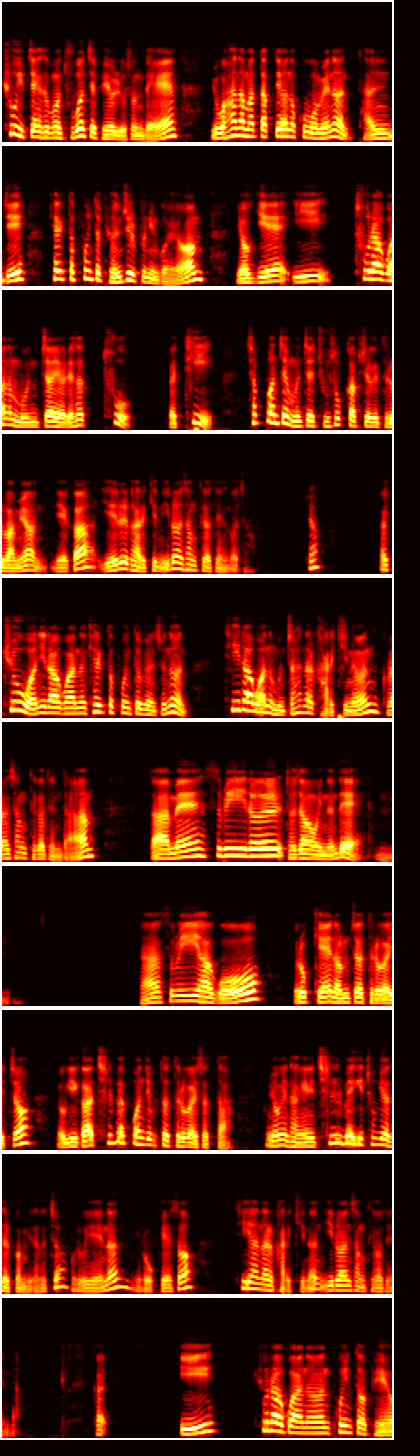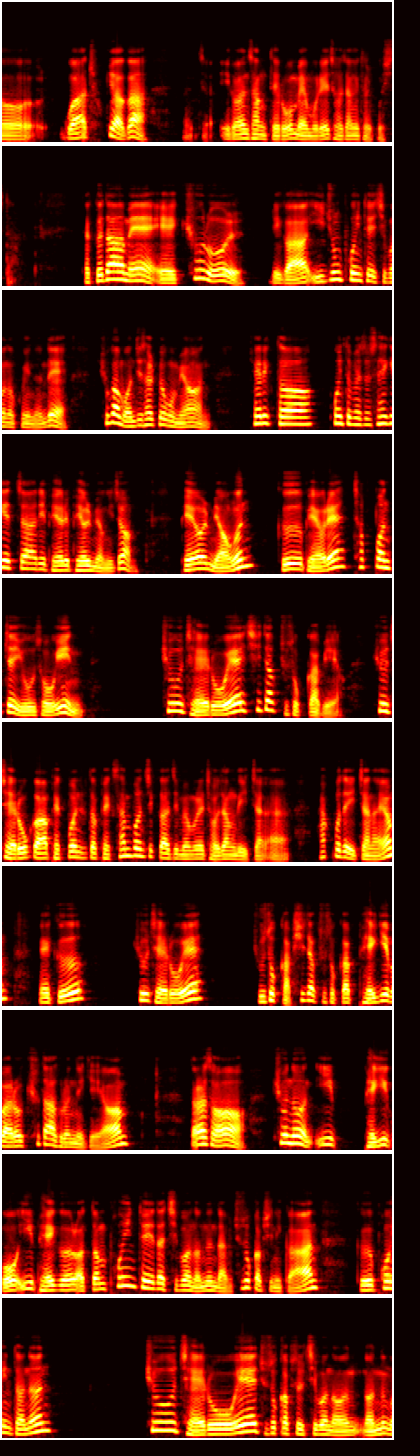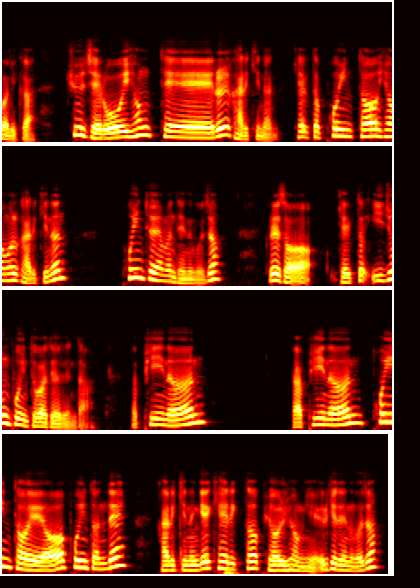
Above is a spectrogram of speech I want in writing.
q 입장에서 보면 두 번째 배열 요소인데 요거 하나만 딱 떼어놓고 보면은 단지 캐릭터 포인터 변수일 뿐인 거예요. 여기에 이 to라고 하는 문자열에서 to, t 첫 번째 문제 주소값이 여기 들어가면 얘가 얘를 가리키는 이런 상태가 되는 거죠. 그죠? 그러니까 Q1이라고 하는 캐릭터 포인터 변수는 T라고 하는 문자 하나를 가리키는 그런 상태가 된다. 다음에 3를 저장하고 있는데 음. 자, 3하고 이렇게 넓은자가 들어가 있죠. 여기가 700번지부터 들어가 있었다. 그럼 여기는 당연히 700이 초기화 될 겁니다. 그렇죠? 그리고 얘는 이렇게 해서 t 하나를 가리키는 이러한 상태가 된다. 그러니까 이 q라고 하는 포인터 배열 Q와 초기화가 자, 이런 상태로 메모리에 저장이 될 것이다. 자, 그 다음에 Q를 우리가 이중 포인트에 집어넣고 있는데 Q가 뭔지 살펴보면 캐릭터 포인터 변수 3개짜리 배열의 배열명이죠. 배열명은 그 배열의 첫 번째 요소인 Q0의 시작 주소값이에요. Q0가 100번부터 103번지까지 메모리에 저장돼 있잖아, 확보돼 있잖아요. 네, 그 Q0의 주소값, 시작 주소값 100이 바로 Q다 그런 얘기예요. 따라서 Q는 이 100이고 이 100을 어떤 포인터에다 집어넣는 다음에 주소값이니까 그 포인터는 Q0의 주소값을 집어넣는 거니까 Q0의 형태를 가리키는 캐릭터 포인터형을 가리키는 포인터여야만 되는 거죠. 그래서 캐릭터 이중 포인터가 되어야 된다. 자, P는 자, P는 포인터예요. 포인터인데 가리키는 게 캐릭터 별형이에요. 이렇게 되는 거죠.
